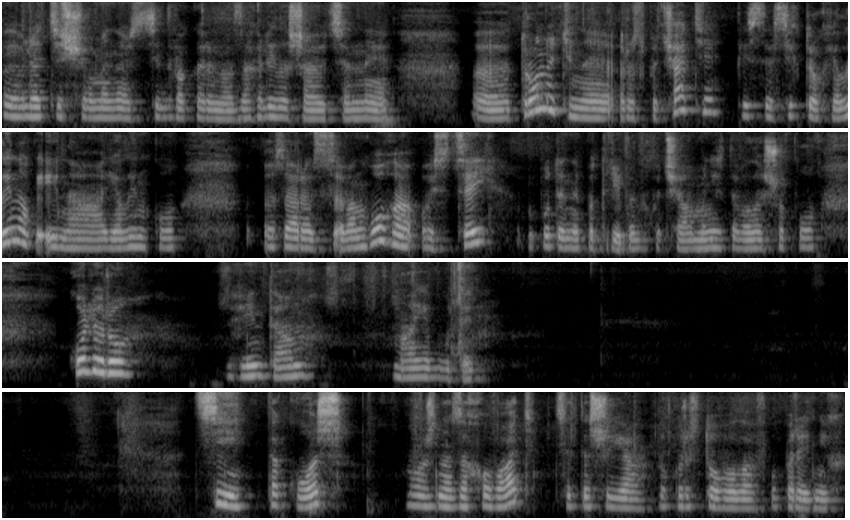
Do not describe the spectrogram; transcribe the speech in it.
Виявляється, що в мене ось ці два керена взагалі лишаються не е, тронуті, не розпочаті після всіх трьох ялинок. І на ялинку зараз Ван Гога ось цей буде не потрібен. Хоча мені здавалося, що по кольору він там має бути. Ці також можна заховати. Це те, що я використовувала в попередніх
